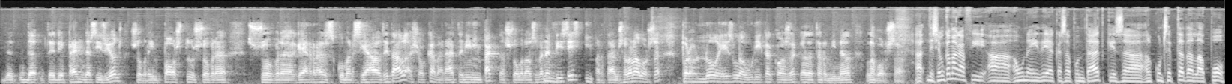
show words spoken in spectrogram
de, de, de, de pren decisions sobre impostos, sobre, sobre guerres comercials i tal, això acabarà tenint impacte sobre els beneficis mm. i, per tant, sobre la borsa, però no és l'única cosa que determina la borsa. Uh, deixem que m'agafi a, a una idea que has apuntat, que és uh, el concepte de la por,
